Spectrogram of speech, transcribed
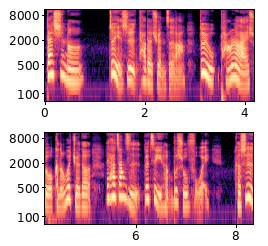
但是呢，这也是他的选择啊。对于旁人来说，可能会觉得，诶，他这样子对自己很不舒服诶。可是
